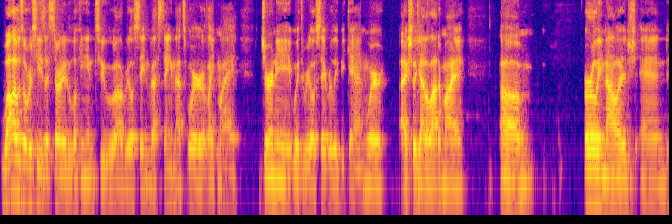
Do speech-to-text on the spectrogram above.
while I was overseas, I started looking into uh, real estate investing. That's where like my journey with real estate really began, where I actually got a lot of my um, early knowledge and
